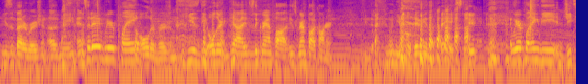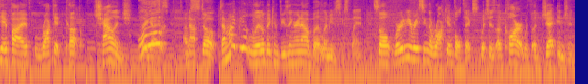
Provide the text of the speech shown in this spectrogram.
He's the better version of me. And today we're playing. The older version. He is the older. Yeah, he's the grandpa. He's Grandpa Connor. You almost hit me in the face, dude. And we are playing the GTA 5 Rocket Cup Challenge for you guys. I'm Now- stoked. That might be a little bit confusing right now, but let me just explain it. So we're gonna be racing the Rocket Voltics, which is a car with a jet engine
